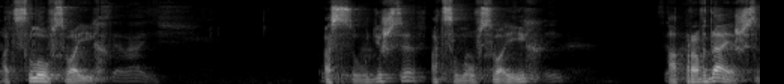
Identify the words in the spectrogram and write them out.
от слов своих, осудишься от слов своих, оправдаешься.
